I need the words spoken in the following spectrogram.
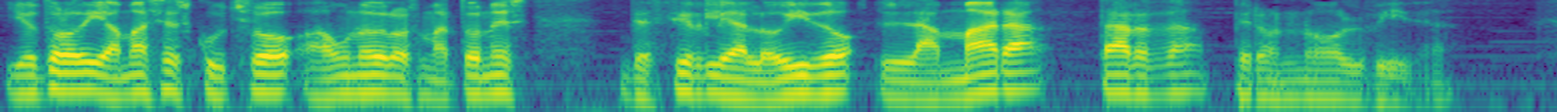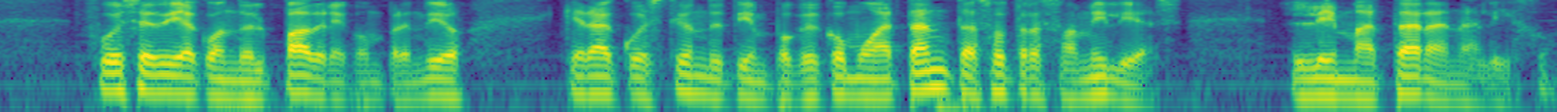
Y otro día más escuchó a uno de los matones decirle al oído, la Mara tarda pero no olvida. Fue ese día cuando el padre comprendió que era cuestión de tiempo que, como a tantas otras familias, le mataran al hijo.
